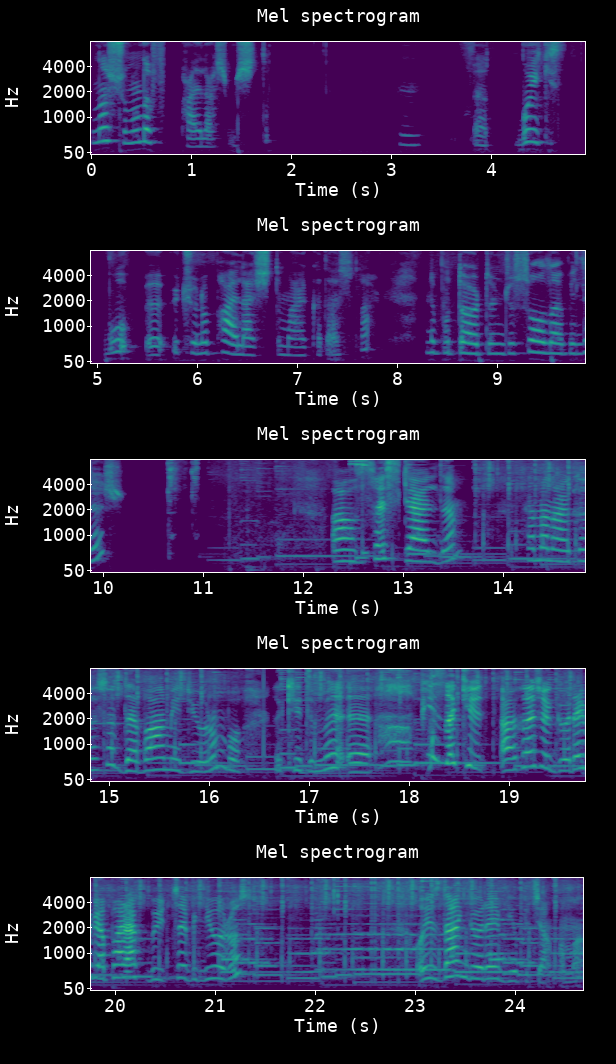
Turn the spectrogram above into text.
Buna şunu da paylaşmıştım. Evet, bu ikisi bu e, üçünü paylaştım arkadaşlar. Hani bu dördüncüsü olabilir. Aa, ses geldim. Hemen arkadaşlar devam ediyorum. Bu kedimi e, pizza kedi arkadaşlar görev yaparak büyütebiliyoruz. O yüzden görev yapacağım ama.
